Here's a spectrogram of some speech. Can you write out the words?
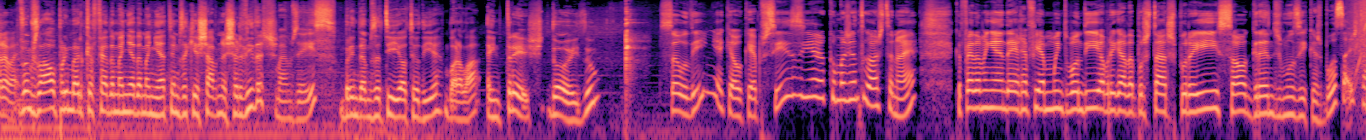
Vamos lá ao primeiro café da manhã da manhã. Temos aqui a chave nas servidas. Vamos a isso. Brindamos a ti e ao teu dia. Bora lá. Em um. 3, 2, 1. Saudinha, que é o que é preciso e é como a gente gosta, não é? Café da manhã da RFM, muito bom dia, obrigada por estares por aí, só grandes músicas. Boa sexta!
